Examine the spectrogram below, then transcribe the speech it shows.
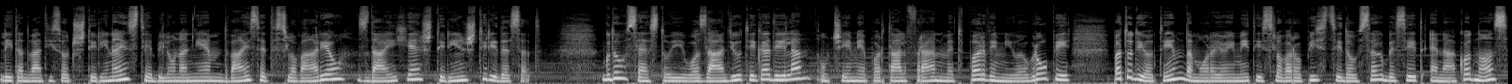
Leta 2014 je bilo na njem 20 slovarjev, zdaj jih je 44. Kdo vse stoji v ozadju tega dela, v čem je portal Fran med prvimi v Evropi, pa tudi o tem, da morajo imeti slovaropisci do vseh besed enak odnos,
